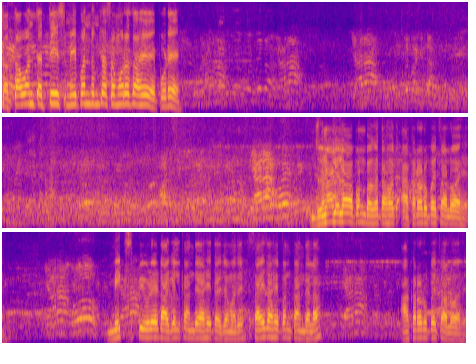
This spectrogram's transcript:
सत्तावन्न तेहतीस. मी पण तुमच्या समोरच आहे. पुढे. जुना लिलाव आपण बघत आहोत. अकरा रुपये चालू आहे. मिक्स पिवळे डागेल कांदे आहे त्याच्यामध्ये. साईज आहे पण कांद्याला. अकरा रुपये चालू आहे.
